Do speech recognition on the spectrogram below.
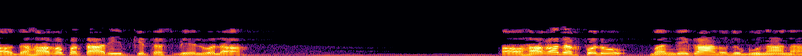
او د هغه په تعریف کې تسبیح وایه او هغه د خپل بندگانو د ګنا نه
